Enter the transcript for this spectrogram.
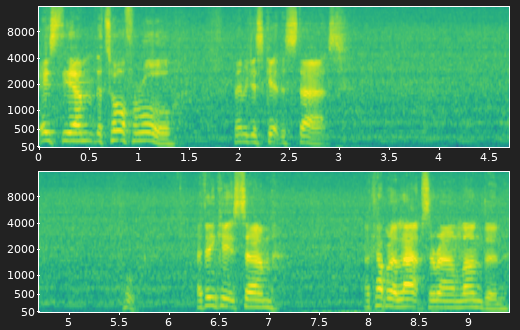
It's the um, the Tour for All. Let me just get the stats. I think it's um, a couple of laps around London,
